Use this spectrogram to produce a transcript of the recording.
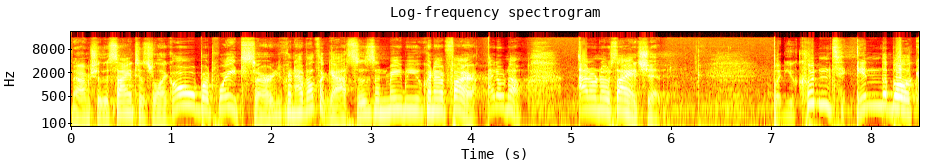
Now, I'm sure the scientists are like, oh, but wait, sir, you can have other gases and maybe you can have fire. I don't know. I don't know science shit but you couldn't in the book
